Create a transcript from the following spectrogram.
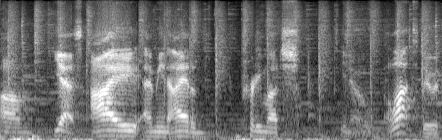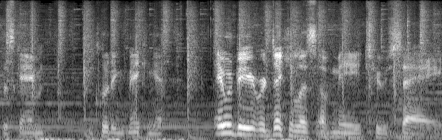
Um, yes, I. I mean, I had a pretty much, you know, a lot to do with this game, including making it. It would be ridiculous of me to say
